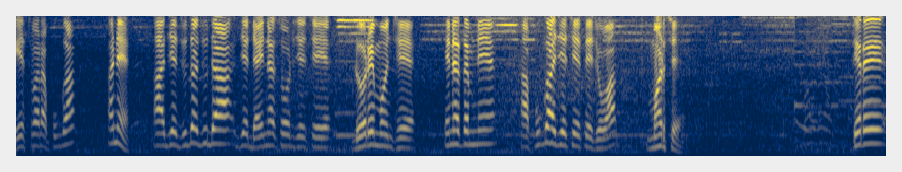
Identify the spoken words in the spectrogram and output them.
ગેસવાળા ફુગા અને આ જે જુદા જુદા જે ડાયનાસોર જે છે, ડોરેમોન છે, એના તમને આ ફુગા જે છે તે જોવા મળશે. ત્યારે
